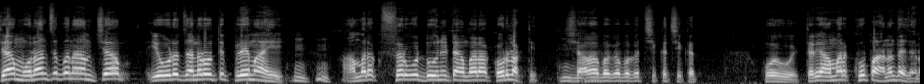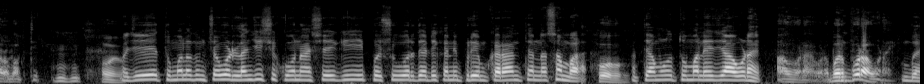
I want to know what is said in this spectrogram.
त्या मुलांचं पण आमच्या एवढं जनावरती प्रेम आहे. आम्हाला सर्व दोन्ही टायमाला करू लागते. शाळा बघत बघत शिकत शिकत. होय होय. तरी आम्हाला खूप आनंद आहे जनावर बाबतीत. होय होय. म्हणजे तुम्हाला तुमच्या वडिलांची शिकवण अशी आहे की पशुवर त्या ठिकाणी प्रेम करा आणि त्यांना सांभाळा. हो हो. त्यामुळे तुम्हाला ह्याची आवड आहे. आवड आवड. भरपूर आवड आहे. बर.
